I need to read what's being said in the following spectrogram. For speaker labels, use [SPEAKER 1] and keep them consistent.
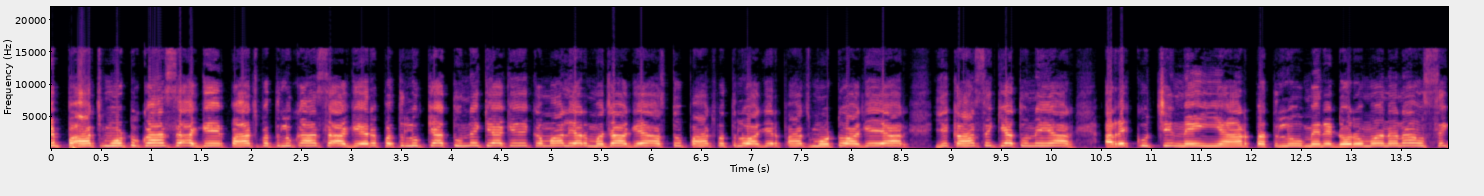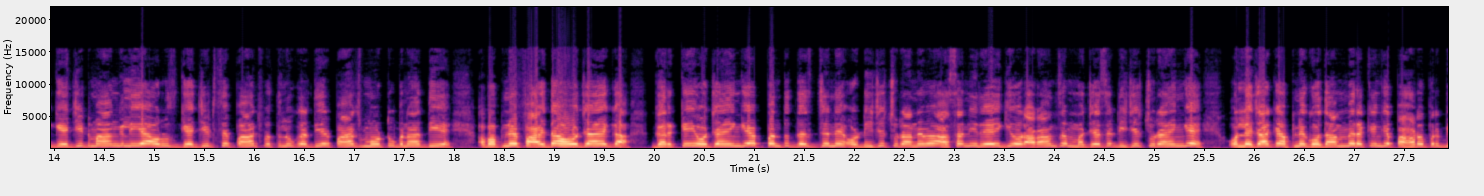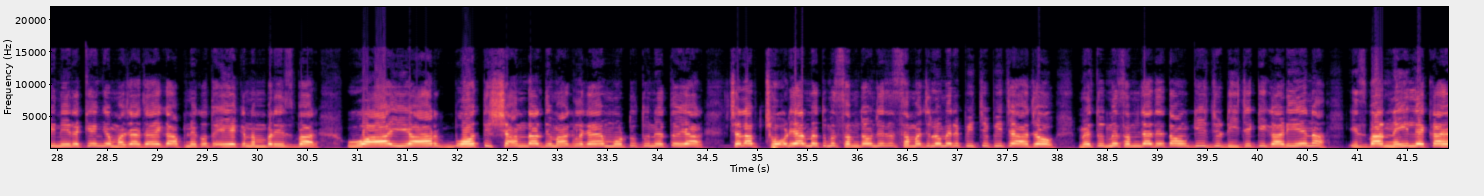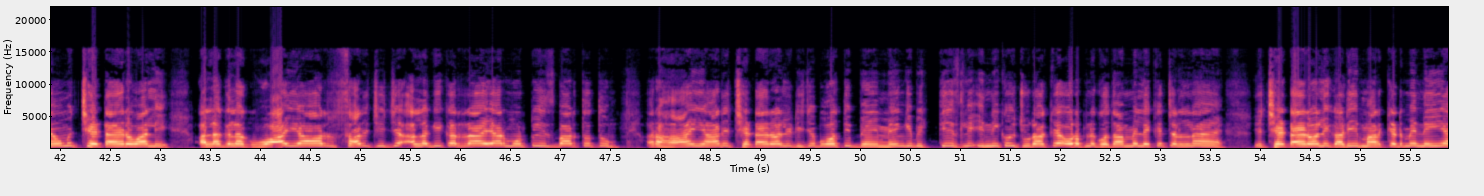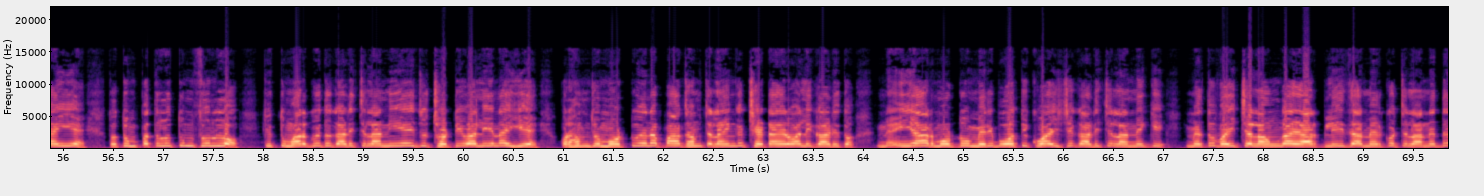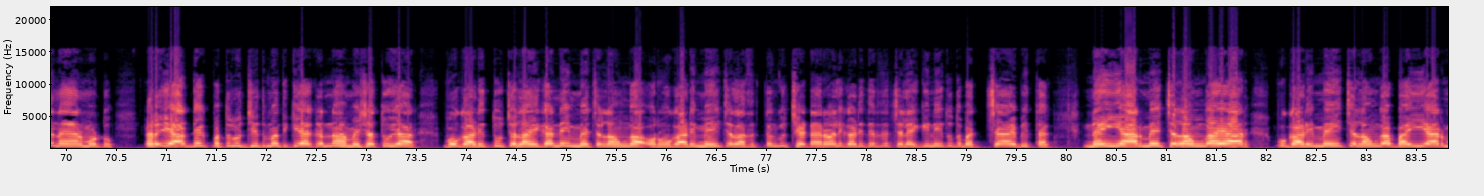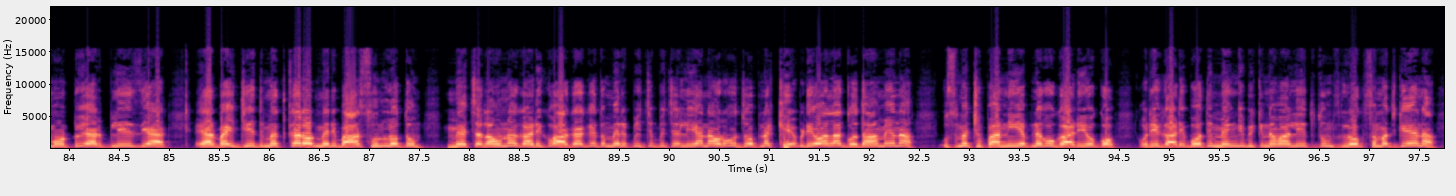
[SPEAKER 1] अरे पाँच मोटू कहाँ से आ गए? पाँच पतलू कहाँ से आ गए? अरे पतलू, क्या तूने क्या किया? कमाल यार, मज़ा आ गया। आज तो पाँच पतलू आ गए, पाँच मोटू आ गए यार। ये कहाँ से किया तूने यार? अरे कुछ नहीं यार, पतलू, मैंने डोरोमोन है ना, उससे गैजेट मांग लिया और उस गैजेट से पाँच पतलू कर दिए पाँच मोटू बना दिए। अब अपने फ़ायदा हो जाएगा, घर के ही हो जाएँगे अपन तो दस जने और डीजे चुराने में आसानी रहेगी और आराम से मज़े से डीजे चुराएँगे और ले जाके अपने गोदाम में रखेंगे, पहाड़ों पर भी नहीं रखेंगे, मज़ा आ जाएगा। अपने को तो एक नंबर इस बार। वाह यार, बहुत ही शानदार दिमाग लगाया मोटू तूने तो यार। चल अब छोड़ यार, मैं तुम्हें समझाऊं, जैसे समझ लो, मेरे पीछे पीछे आ जाओ। मैं तुम्हें समझा देता हूँ कि जो डीजे की गाड़ी है ना, इस बार नहीं लेकर आया हूँ मैं, छह टायर वाली। अलग अलग वाह यार, सारी चीज़ें अलग ही कर रहा है यार मोटू, इस बार तो तुम। अरे हाँ यार, ये छह टायर वाली डीजे बहुत ही महँगी बिकती है, इसलिए इन्हीं को चुरा के और अपने गोदाम में लेके चलना है। ये छह टायर वाली गाड़ी मार्केट में नहीं आई है तो तुम पतलू तुम सुन लो कि तुम्हारे को तो गाड़ी चलानी है, जो छोटी वाली है ना ये, और हम जो मोटू है ना, पाँच हम चलाएँगे छह टायर वाली गाड़ी तो। नहीं यार मोटू, मेरी बहुत ही ख्वाहिश है गाड़ी चलाने की। मैं तो वही चलाऊँगा यार प्लीज़ यार, मेरे को चलाने देना यार मोटू। अरे यार देख पतलू, जिद मत किया करना हमेशा तू यार। वो गाड़ी तू चलाएगा नहीं, मैं चलाऊँगा, और वो गाड़ी मैं ही चला सकता हूँ, क्योंकि छह टायर वाली गाड़ी तेरे से चलेगी नहीं, तू तो बच्चा है अभी तक। नहीं यार, मैं चलाऊँगा यार, वो गाड़ी मैं ही चलाऊँगा। भाई यार मोटू यार प्लीज़ यार। यार भाई जिद मत कर, और मेरी बात सुन लो तुम। मैं चलाऊ ना गाड़ी को आगे आगे तो मेरे पीछे पीछे लिया ना, और वो जो अपना खेबड़ी वाला गोदाम है ना, उसमें छुपानी है अपने को गाड़ियों को, और ये गाड़ी बहुत ही महँगी बिकने वाली है तो तुम लोग समझ गए ना?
